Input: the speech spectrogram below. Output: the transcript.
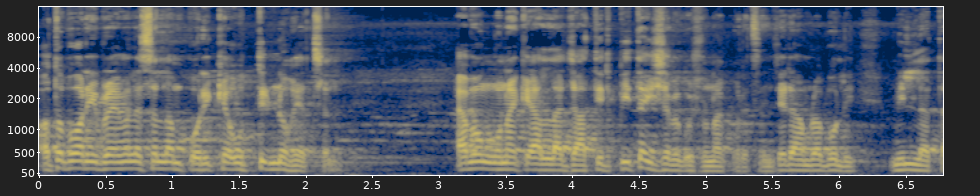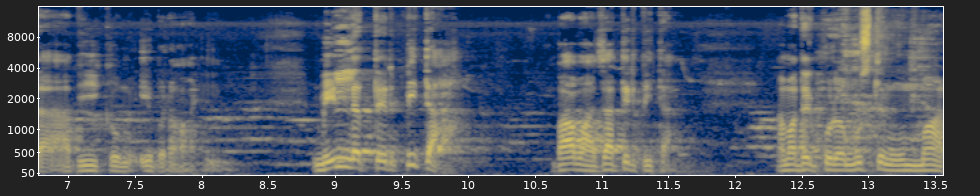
অতপর ইব্রাহিম আলাইসাল্লাম পরীক্ষা উত্তীর্ণ হয়েছেন এবং ওনাকে আল্লাহ জাতির পিতা হিসেবে ঘোষণা করেছেন, যেটা আমরা বলি মিল্লাতা আবিকুম ইব্রাহিম। মিল্লাতের পিতা, বাবা জাতির পিতা, আমাদের পুরো মুসলিম উম্মার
